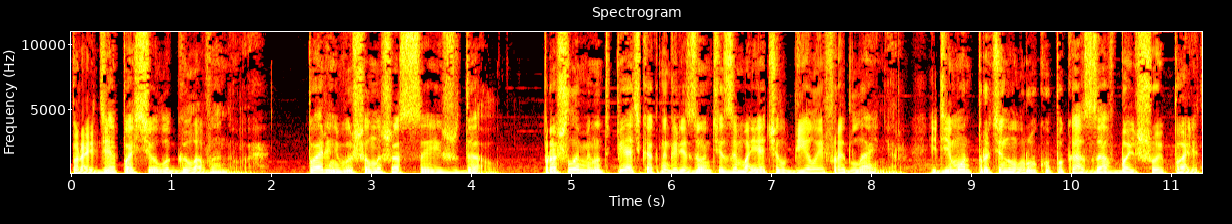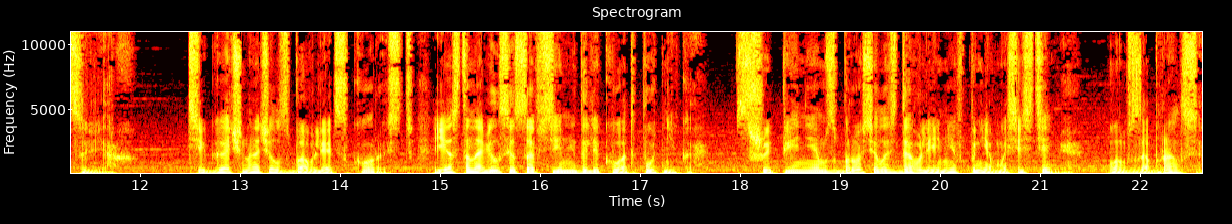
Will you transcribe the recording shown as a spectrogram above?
Пройдя поселок Голованово, парень вышел на шоссе и ждал – Прошло минут пять, как на горизонте замаячил белый фредлайнер, и Димон протянул руку, показав большой палец вверх. Тягач начал сбавлять скорость и остановился совсем недалеко от путника. С шипением сбросилось давление в пневмосистеме. Он взобрался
